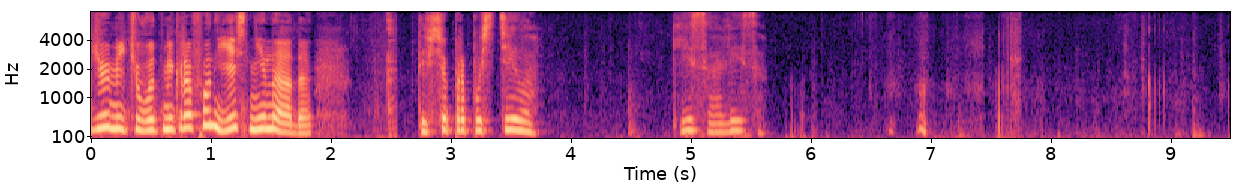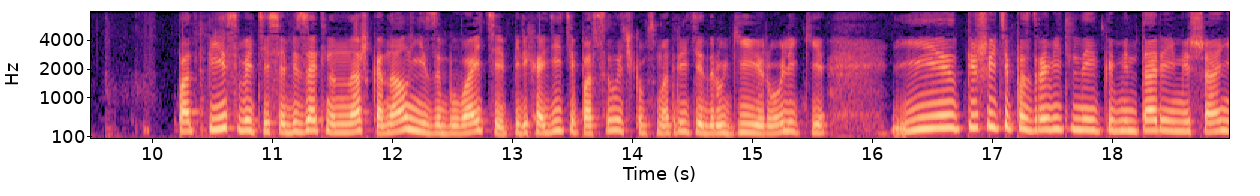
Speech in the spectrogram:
Юмичу, вот микрофон есть не надо. Ты все пропустила. Киса, Алиса. Подписывайтесь обязательно на наш канал, не забывайте, переходите по ссылочкам, смотрите другие ролики и пишите поздравительные комментарии Мишане.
